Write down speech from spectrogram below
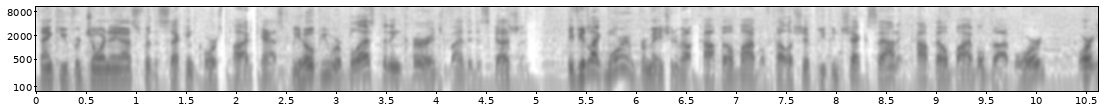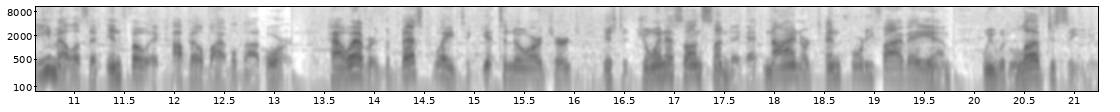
Thank you for joining us for the Second Course podcast. We hope you were blessed and encouraged by the discussion. If you'd like more information about Coppell Bible Fellowship, you can check us out at coppellbible.org or email us at info at coppellbible.org. However, the best way to get to know our church is to join us on Sunday at 9 or 10:45 a.m. We would love to see you.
